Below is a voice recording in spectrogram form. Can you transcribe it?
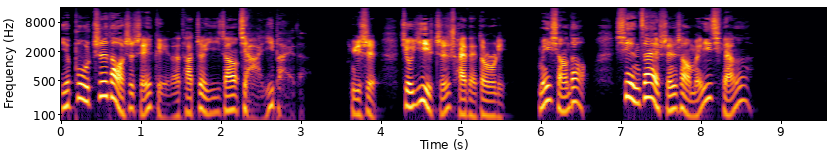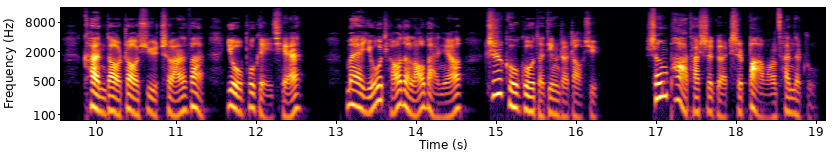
也不知道是谁给了他这一张假一百的，于是就一直揣在兜里。没想到现在身上没钱了。看到赵旭吃完饭又不给钱，卖油条的老板娘直勾勾地盯着赵旭，生怕他是个吃霸王餐的主，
